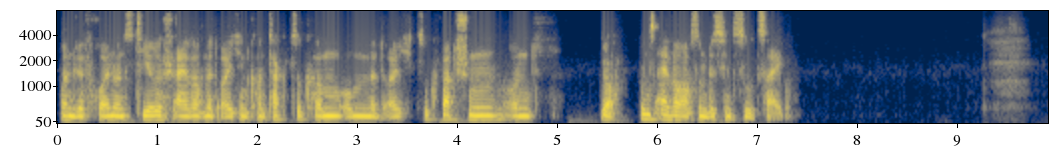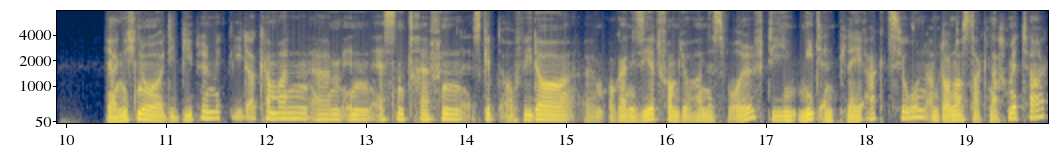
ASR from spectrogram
Und wir freuen uns tierisch, einfach mit euch in Kontakt zu kommen, um mit euch zu quatschen und ja, uns einfach auch so ein bisschen zu zeigen. Ja, nicht nur die Bibelmitglieder kann man ähm, in Essen treffen. Es gibt auch wieder ähm, organisiert vom Johannes Wolf die Meet and Play Aktion am Donnerstagnachmittag.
